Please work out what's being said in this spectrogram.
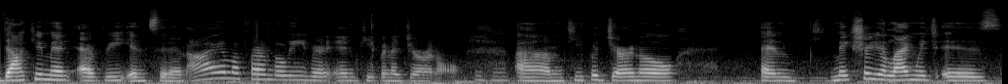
Document every incident. I am a firm believer in keeping a journal. Mm-hmm. Um, keep a journal and make sure your language is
